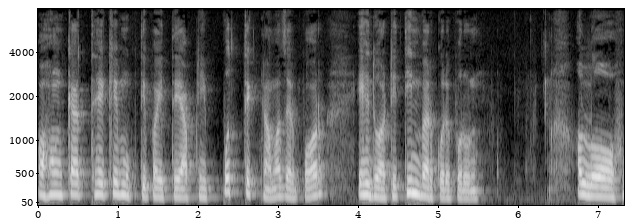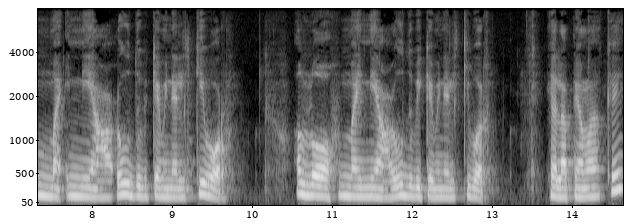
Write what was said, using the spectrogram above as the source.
অহংকার থেকে মুক্তি পাইতে আপনি প্রত্যেক নামাজের পর এই দোয়াটি তিনবার করে পড়ুন। আল্লাহুম্মা ইন্নি আউযু বিকা মিনাল কিবর। আল্লাহুম্মা ইন্নি আউযু বিকা মিনাল কিবর। হে আপনি আমাকে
